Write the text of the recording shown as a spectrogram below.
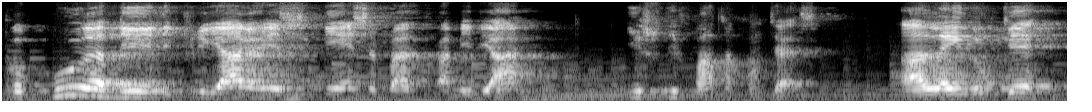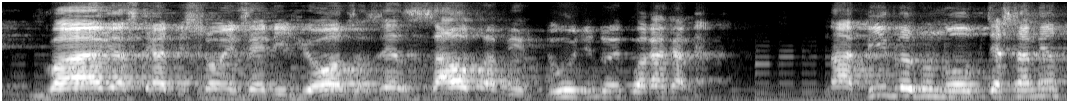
procura nele criar a resiliência familiar, isso de fato acontece. Além do que, várias tradições religiosas exaltam a virtude do encorajamento. Na Bíblia do Novo Testamento,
